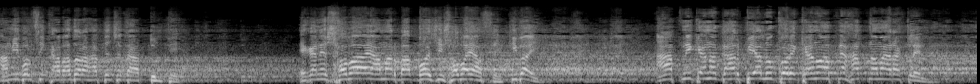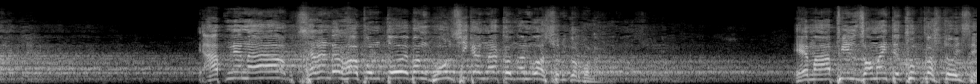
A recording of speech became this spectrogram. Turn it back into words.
আমি বলছি কাবা ধরা হাতের সাথে হাত তুলতে। এখানে সবাই, আমার বাপ বয়সী সবাই আছে। কি ভাই? আপনি কেন গারপিয়ালু করে কেন আপনি হাত নামায় রাখলেন? আপনি না সারেন্ডার হওয়া পর্যন্ত এবং ভুল স্বীকার না করলে আমি ওয়াজ শুরু করব না। এ মাহফিল জমাইতে খুব কষ্ট হয়েছে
